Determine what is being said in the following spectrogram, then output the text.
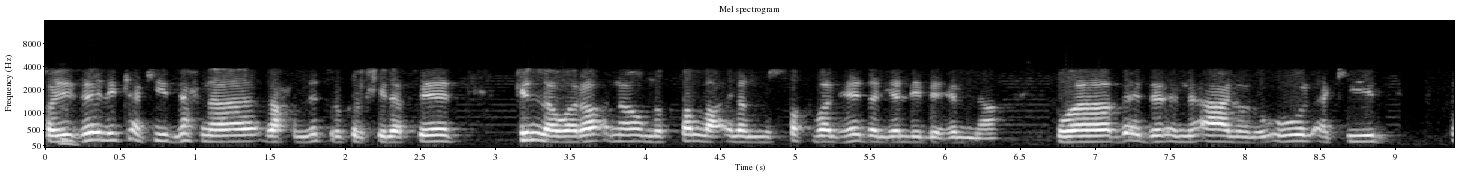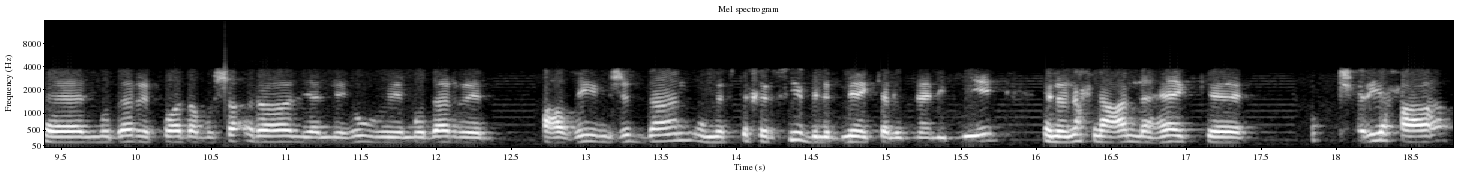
فلذلك أكيد نحن رح نترك الخلافات كلها وراءنا ونطلع إلى المستقبل هذا يلي بهمنا. وبقدر إني أعلن وأقول أكيد المدرب فؤاد أبو شقرة يلي هو مدرب عظيم جدا وبنفتخر فيه بلبنان كلبنانيين إنه نحن عندنا هيك شريحة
